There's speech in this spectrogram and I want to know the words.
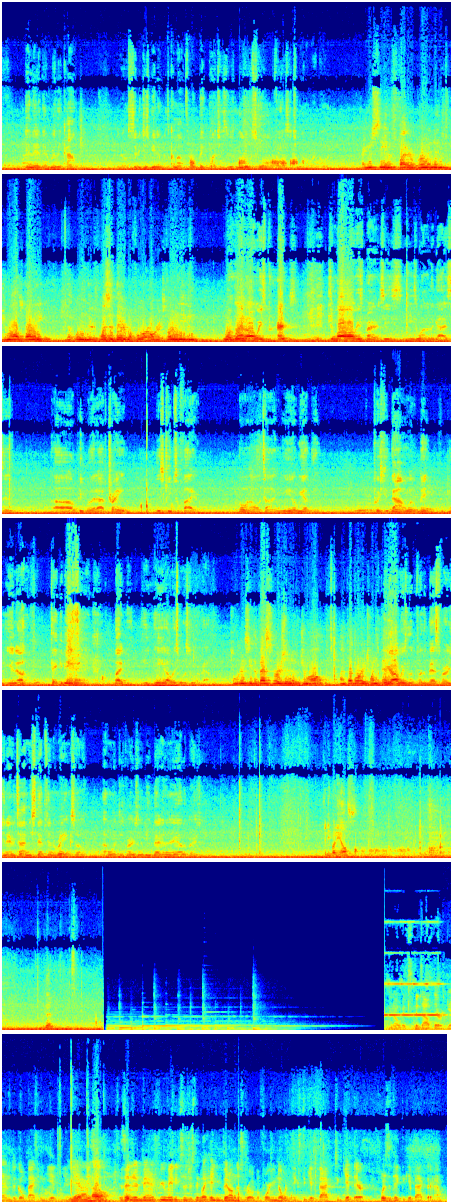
in there that really count. You know, instead of just being able to come out and throw big punches, there's little small things that you want to work on. Are you seeing a fire burning in Jamal's belly that whether there wasn't there before, or it's burning even more It always burns. Jamal always burns. He's he's one of the guys that uh, people that I've trained just keeps a fire going all the time. You know, we have to push it down a little bit. You know, take it easy. But he, he always wants to work out. So we're going to see the best version of Jamal on February 25th. We 25th? always look for the best version every time he steps in the ring. So I want this version to be better than the other version. Anybody else? Good? It's, out there again to go back and get again. Yeah, I is know. It, is it an advantage for you maybe to just think like, hey, you've been on this road before, you know what it takes to get back to get there. What does it take to get back there now?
